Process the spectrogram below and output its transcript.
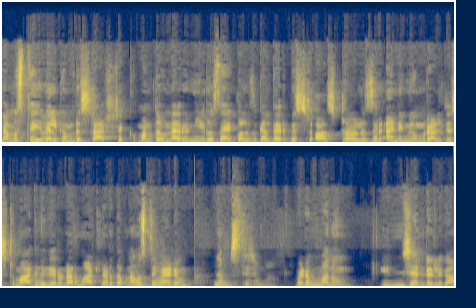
నమస్తే వెల్కమ్ టు స్టార్ చెక్. మనతో ఉన్నారు neuro psychological therapist astrologer and numerologist Madhavi garu ఉన్నారు. మాట్లాడదాం. నమస్తే మేడం. నమస్తే రమా. మేడం మనం ఇన్ జనరల్గా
